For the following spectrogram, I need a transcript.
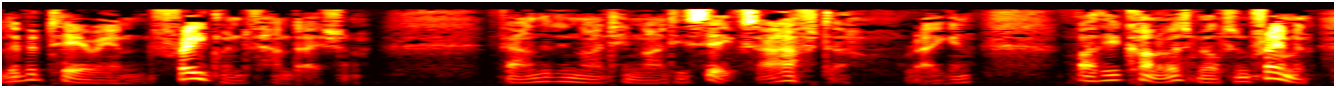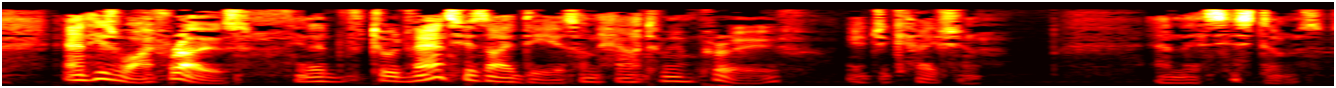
libertarian Friedman Foundation, founded in 1996 after Reagan by the economist Milton Friedman and his wife Rose in, to advance his ideas on how to improve education and their systems.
